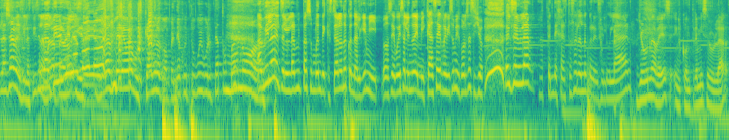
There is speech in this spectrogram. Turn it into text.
Las llaves y las tienes en la Las mano, tienes pero en no, la y mano. llevas media hora buscándolo como pendejo y tú, güey, voltea tu mano. A mí la del celular me pasa un buen de que estoy hablando con alguien y, no sé, voy saliendo de mi casa y reviso mis bolsas y yo, ¡Ah! el celular. Ah, pendeja, estás hablando con el celular. Yo una vez encontré mi celular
